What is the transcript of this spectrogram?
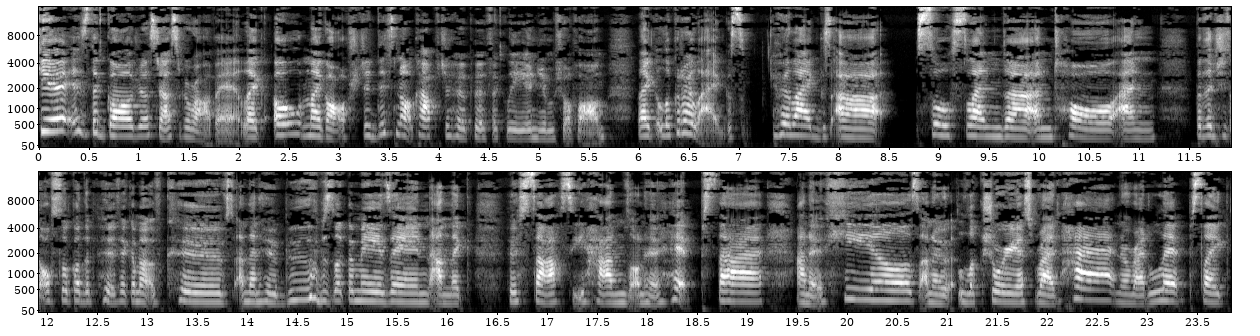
Here is the gorgeous Jessica Rabbit. Like, oh my gosh, did this not capture her perfectly in Jim Shore form? Like, look at her legs. Her legs are so slender and tall and but then she's also got the perfect amount of curves and then her boobs look amazing and like her sassy hands on her hips there and her heels and her luxurious red hair and her red lips. Like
